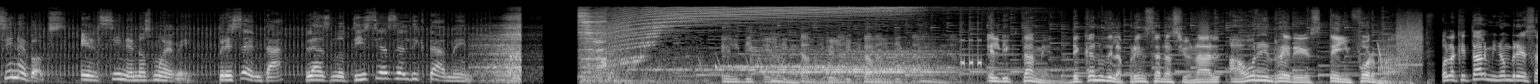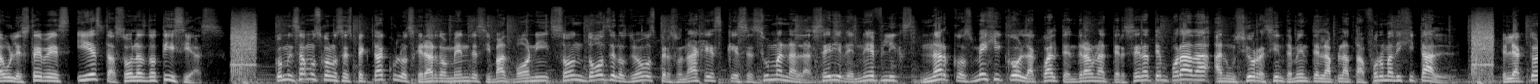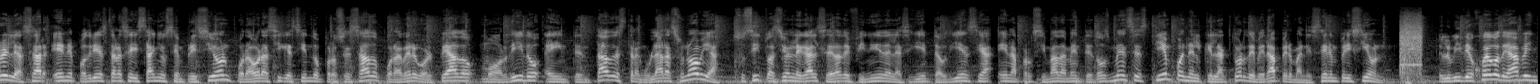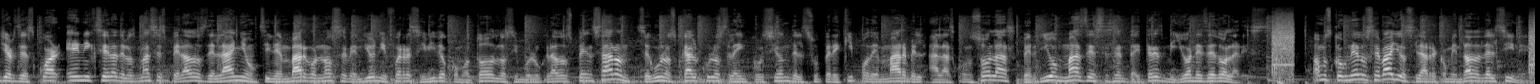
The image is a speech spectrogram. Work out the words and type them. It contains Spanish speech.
Cinebox, el cine nos mueve. Presenta las noticias del dictamen. El dictamen, el dictamen, el dictamen, decano de la prensa nacional, ahora en redes, te informa. Hola, ¿qué tal? Mi nombre es Saúl Esteves y estas son las noticias. Comenzamos con los espectáculos. Gerardo Méndez y Bad Bunny son dos de los nuevos personajes que se suman a la serie de Netflix Narcos México, la cual tendrá una tercera temporada, anunció recientemente la plataforma digital. El actor Eleazar N podría estar seis años en prisión, por ahora sigue siendo procesado por haber golpeado, mordido e intentado estrangular a su novia. Su situación legal será definida en la siguiente audiencia en aproximadamente dos meses, tiempo en el que el actor deberá permanecer en prisión. El videojuego de Avengers de Square Enix era de los más esperados del año, sin embargo no se vendió ni fue recibido como todos los involucrados pensaron. Según los cálculos, la incursión del super equipo de Marvel a las consolas perdió más de 63 millones de dólares. Vamos con Nelo Ceballos y la recomendada del cine.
